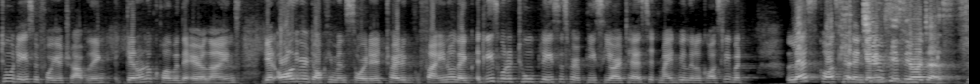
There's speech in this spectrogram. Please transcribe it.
two days before you're traveling, get on a call with the airlines, get all your documents sorted, try to find, you know, like at least go to two places for a PCR test. It might be a little costly, but less costly than Get two getting PCR tests.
